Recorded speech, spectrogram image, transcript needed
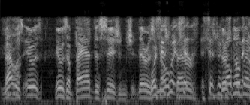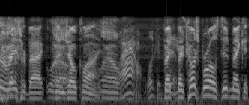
You that know, was it was it was a bad decision. There was Well, no since better since- since there's no better Razorback well, than Joe Kleine. Well, wow, look at But this. but Coach Broyles did make it.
